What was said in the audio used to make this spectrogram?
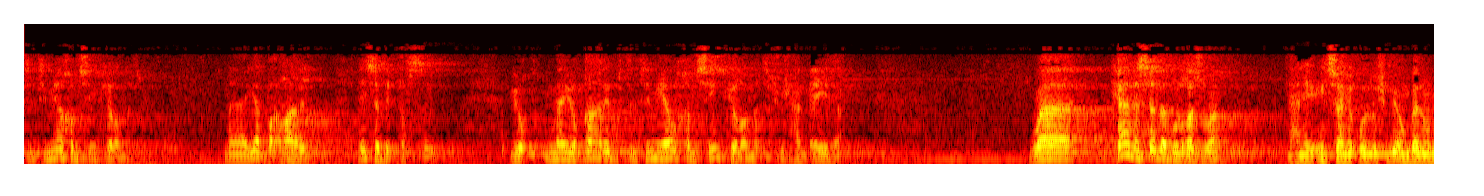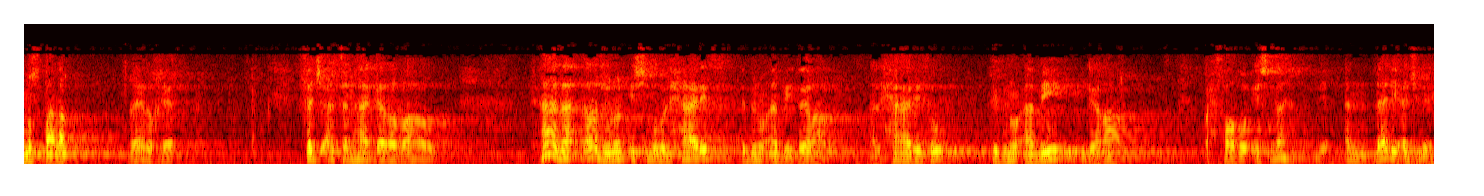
650 كيلومتر. ما يقارب ليس بالتفصيل. ما يقارب 350 كيلومتر شو شحال بعيدة. وكان سبب الغزوة يعني إنسان يقول وش بهم بنو المصطلق؟ غير خير فجأة هكذا ظهروا. هذا رجل اسمه الحارث بن أبي ضرار. الحارث ابن أبي ضرار. واحفظوا اسمه لأن لا لأجله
